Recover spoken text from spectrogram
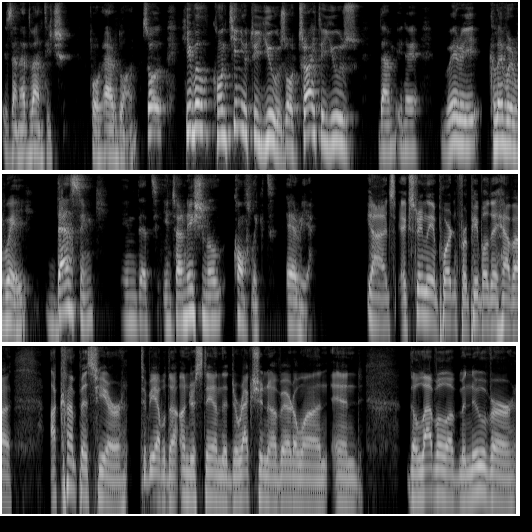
is an advantage for Erdogan. So he will continue to use or try to use them in a very clever way, dancing in that international conflict area. Yeah, it's extremely important for people to have a a compass here to be able to understand the direction of Erdogan and the level of maneuver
